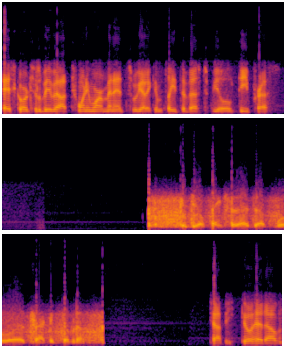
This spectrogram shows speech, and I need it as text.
Hey, Scorch, it'll be about 20 more minutes. We got to complete the vestibule depress. Good deal. Thanks for the heads up. We'll uh, track it coming up. Copy. Go ahead, Alvin.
